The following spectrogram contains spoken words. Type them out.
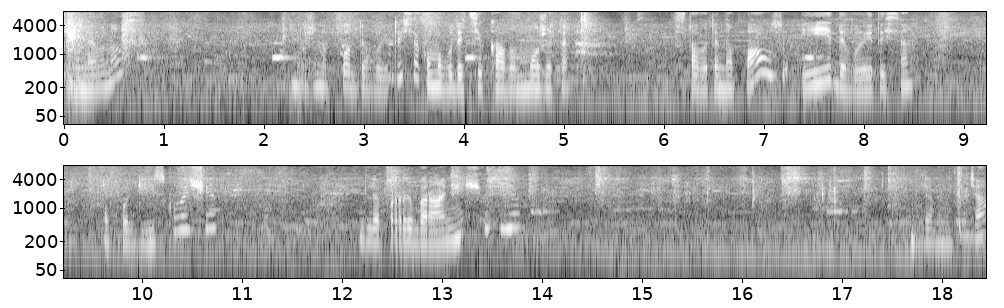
ціни у нас. Можна подивитися. Кому буде цікаво, можете ставити на паузу і дивитися. Ополіскувачі. Для прибирання щось є. Для миття.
